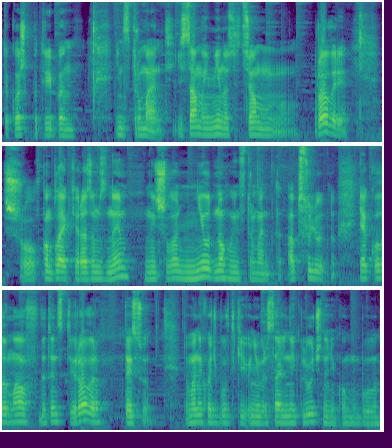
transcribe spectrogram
також потрібен інструмент. І самий мінус в цьому ровері, що в комплекті разом з ним не йшло ні одного інструмента. Абсолютно. Я коли мав в дитинстві ровер тису, то в мене хоч був такий універсальний ключ, на якому було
